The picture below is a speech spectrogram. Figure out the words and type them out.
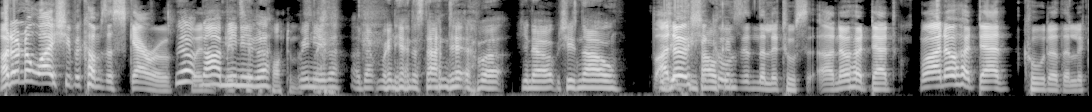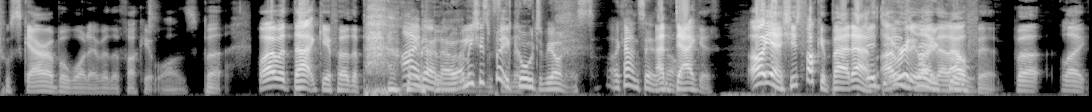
I don't know why she becomes a scarab. No, when no, me it's neither. Me neither. I don't really understand it, but you know, she's now. But I know she falcon. calls him the little. I know her dad. Well, I know her dad called her the little scarab or whatever the fuck it was. But why would that give her the power? I don't know. I mean, she's pretty cool to be honest. I can't say And not. daggers. Oh yeah, she's fucking badass. It I really like that cool. outfit. But like,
